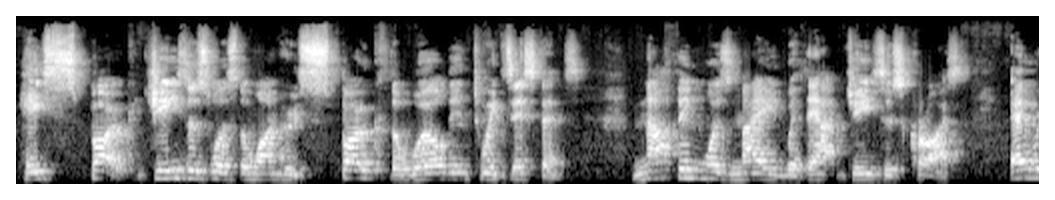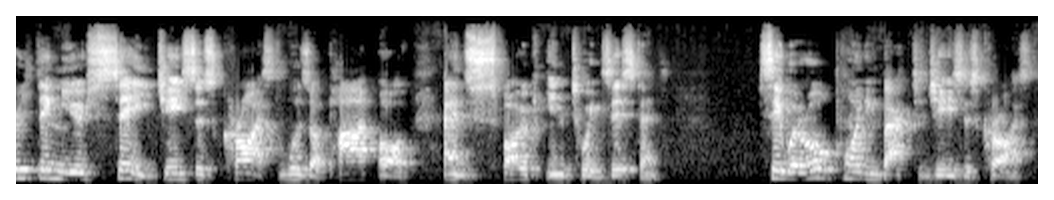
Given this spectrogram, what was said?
He spoke. Jesus was the one who spoke the world into existence. Nothing was made without Jesus Christ. Everything you see, Jesus Christ was a part of and spoke into existence. See, we're all pointing back to Jesus Christ.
